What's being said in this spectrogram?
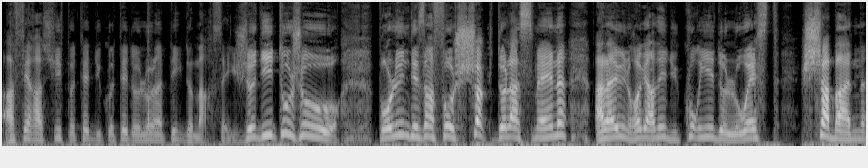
à faire à suivre peut-être du côté de l'Olympique de Marseille. Je dis toujours, pour l'une des infos chocs de la semaine, à la une, regardez du courrier de l'Ouest, Chaban,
